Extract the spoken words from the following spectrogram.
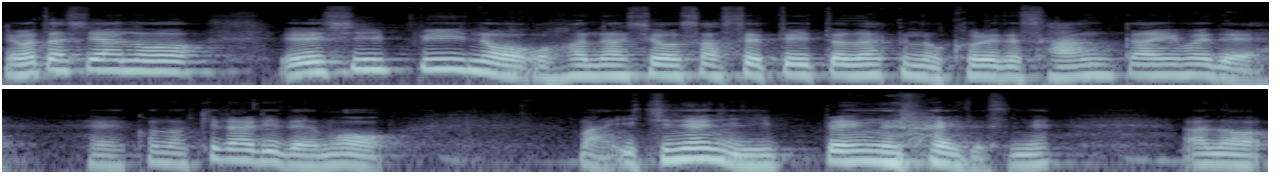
私あの ACP のお話をさせていただくのこれで3回目でこのキラリでも、まあ、1年にいっぺんぐらいですねあの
